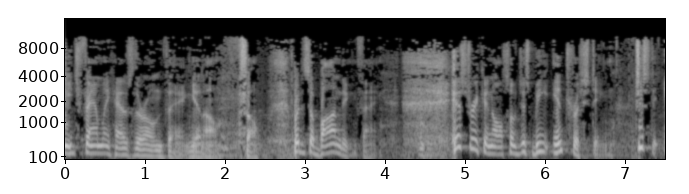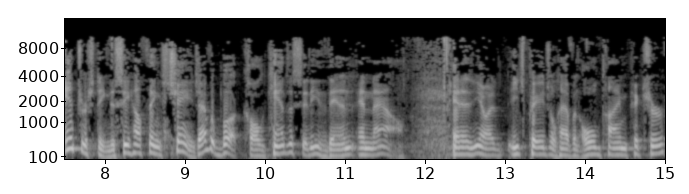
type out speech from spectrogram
Each family has their own thing, you know. So, but it's a bonding thing. History can also just be interesting. Just interesting to see how things change. I have a book called Kansas City Then and Now. And you know, each page will have an old-time picture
